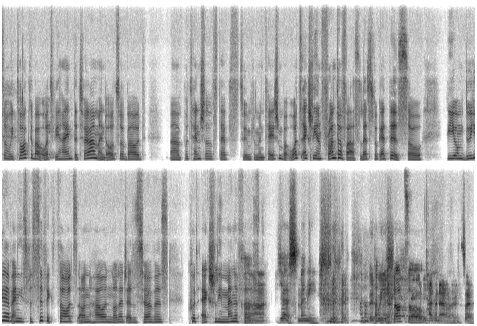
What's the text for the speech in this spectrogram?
So we talked about what's behind the term and also about uh, potential steps to implementation, but what's actually in front of us? Let's look at this. So, Guillaume, do you have any specific thoughts on how knowledge as a service could actually manifest? Uh, yes, many, but we, so. we, only have an hour. So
